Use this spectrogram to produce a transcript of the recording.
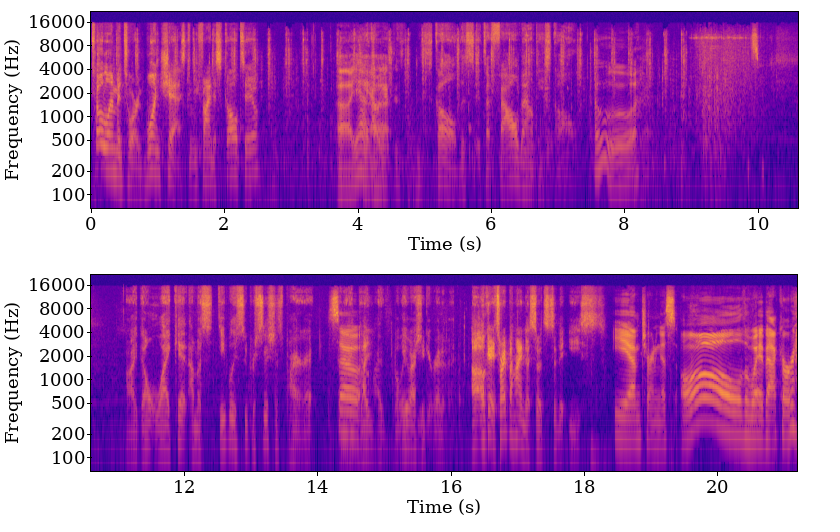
total inventory, one chest. Did we find a skull too? Uh, yeah. Yeah, we uh, got this, this skull. This it's a foul bounty skull. Oh, I don't like it. I'm a deeply superstitious pirate. so I, I believe I should get rid of it. Uh, okay, it's right behind us, so it's to the east. yeah, I'm turning us all the way back around.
